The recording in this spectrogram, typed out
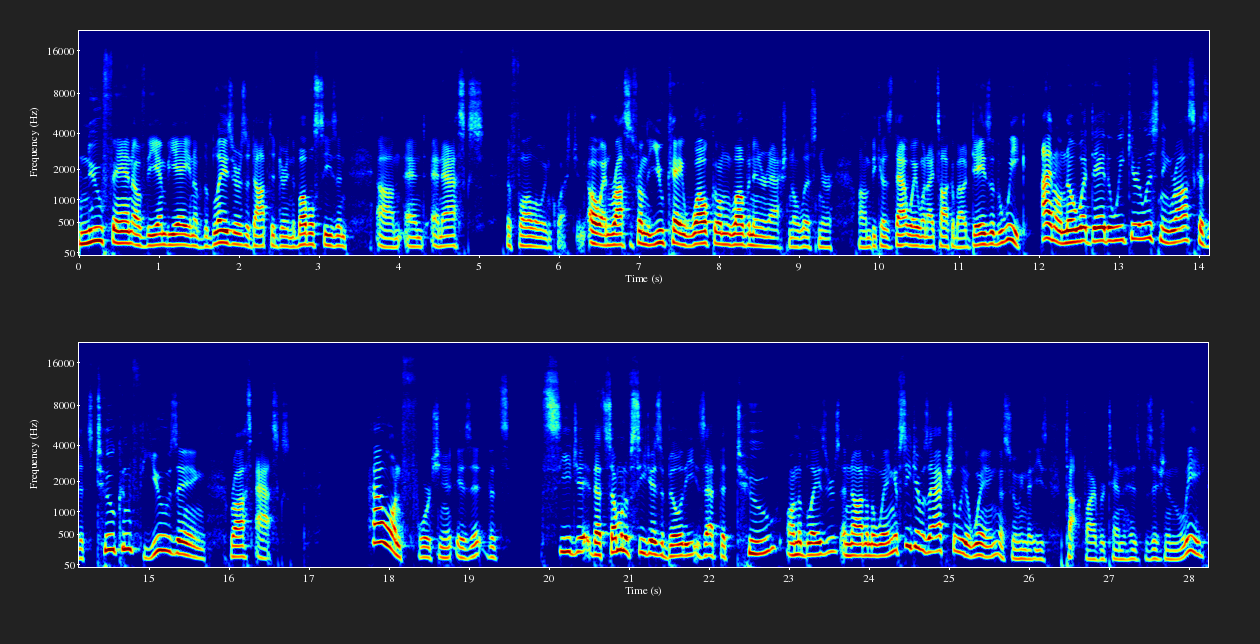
new fan of the NBA and of the Blazers, adopted during the bubble season, um, and and asks the following question. Oh, and Ross is from the UK. Welcome, love an international listener, um, because that way when I talk about days of the week, I don't know what day of the week you're listening, Ross, because it's too confusing. Ross asks, how unfortunate is it that CJ that someone of CJ's ability is at the two on the Blazers and not on the wing. If CJ was actually a wing, assuming that he's top five or ten in his position in the league,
